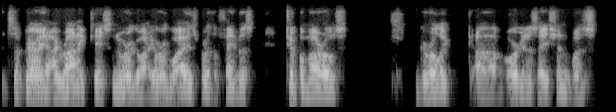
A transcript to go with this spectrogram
it's a very ironic case in Uruguay. Uruguay is where the famous Tupamaros guerrilla uh, organization was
